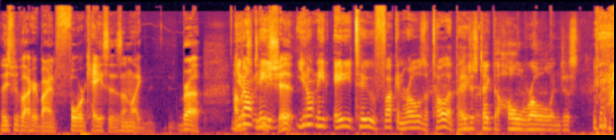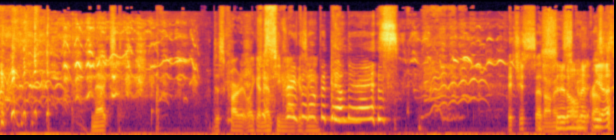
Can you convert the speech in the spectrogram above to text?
And these people out here buying four cases. I'm like, bruh, how you much don't do need you shit? You don't need 82 fucking rolls of toilet paper. They just take the whole roll and just Next, discard it like an Just empty magazine. it up and down their ass. It just sit on it. sit and on scoot it. across Yeah. the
